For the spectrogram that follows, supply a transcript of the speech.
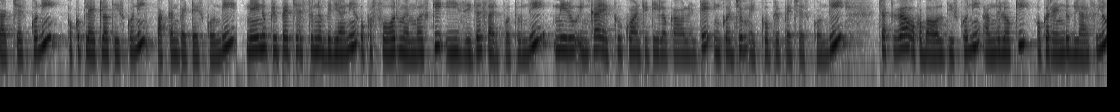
కట్ చేసుకొని ఒక ప్లేట్లో తీసుకొని పక్కన పెట్టేసుకోండి. నేను ప్రిపేర్ చేస్తున్న బిర్యానీ ఒక ఫోర్ మెంబర్స్కి ఈజీగా సరిపోతుంది. మీరు ఇంకా ఎక్కువ క్వాంటిటీలో కావాలంటే ఇంకొంచెం ఎక్కువ ప్రిపేర్ చేసుకోండి. చక్కగా ఒక బౌల్ తీసుకొని అందులోకి ఒక రెండు గ్లాసులు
